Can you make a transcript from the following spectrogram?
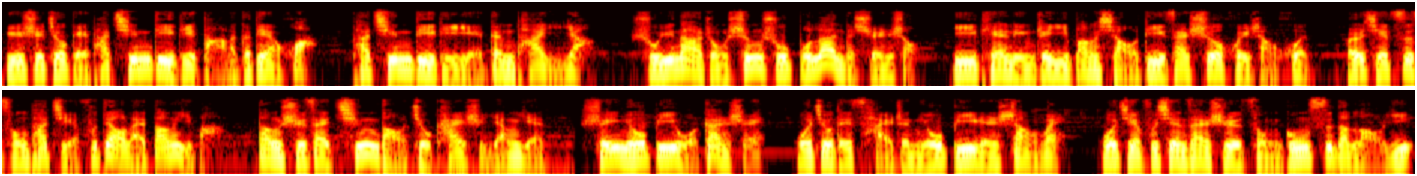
于是就给她亲弟弟打了个电话。她亲弟弟也跟她一样。属于那种生熟不烂的选手，一天领着一帮小弟在社会上混，而且自从他姐夫调来当一把，当时在青岛就开始扬言：谁牛逼我干谁，我就得踩着牛逼人上位。我姐夫现在是总公司的老一，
